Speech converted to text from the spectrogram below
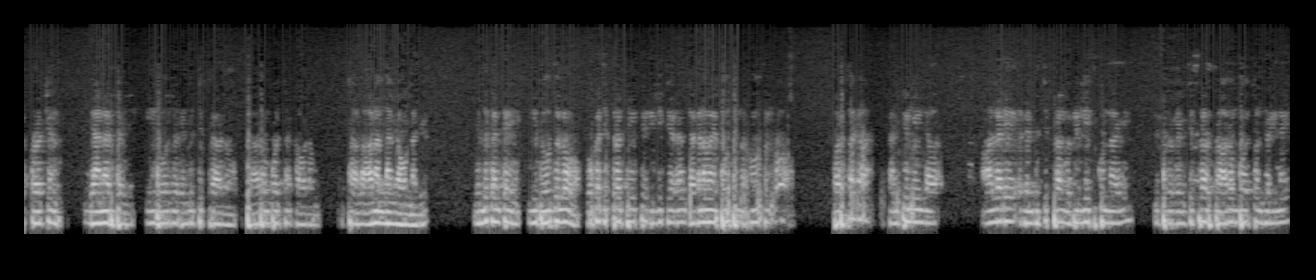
ప్రొడక్షన్ బ్యానర్ పై ఈ రోజు రెండు చిత్రాలు ప్రారంభోత్సవం కావడం చాలా ఆనందంగా ఉన్నది. ఎందుకంటే ఈ రోజులో ఒక చిత్రం తీసి రిలీజ్ చేయడం గగనమైపోతున్న రోజుల్లో వరుసగా కంటిన్యూగా ఆల్రెడీ రెండు చిత్రాలు రిలీజ్ కున్నాయి ఇప్పుడు రెండు చిత్రాలు ప్రారంభోత్సవం జరిగినాయి.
